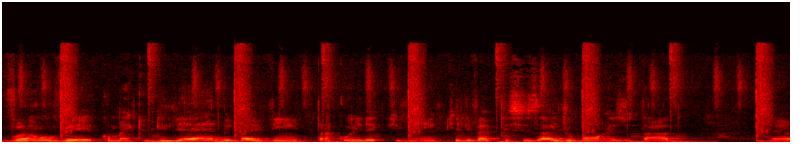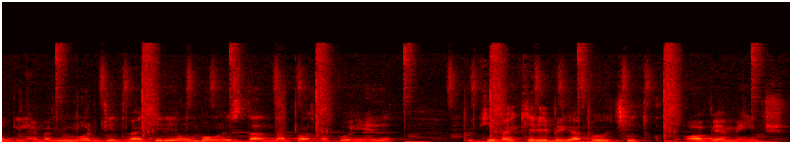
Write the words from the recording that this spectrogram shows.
Vamos ver como é que o Guilherme vai vir para a corrida que vem, que ele vai precisar de um bom resultado, né? O Guilherme vai vir mordido, vai querer um bom resultado na próxima corrida, porque vai querer brigar pelo título, obviamente,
